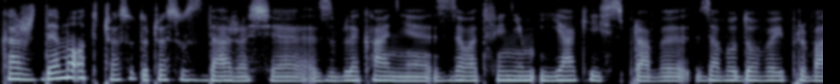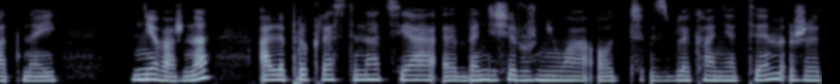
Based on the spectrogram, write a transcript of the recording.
Każdemu od czasu do czasu zdarza się zwlekanie z załatwieniem jakiejś sprawy zawodowej, prywatnej, nieważne, ale prokrastynacja e, będzie się różniła od zwlekania tym, że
